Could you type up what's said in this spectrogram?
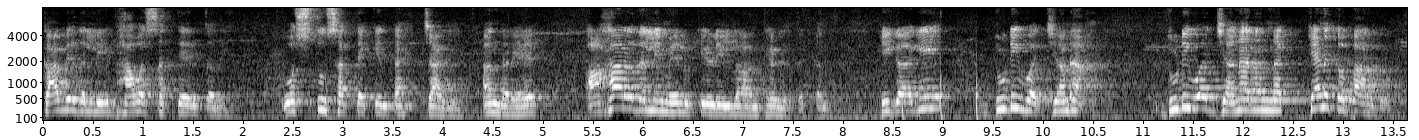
ಕಾವ್ಯದಲ್ಲಿ ಭಾವ ಸತ್ಯ ಇರ್ತದೆ. ವಸ್ತು ಸತ್ಯಕ್ಕಿಂತ ಹೆಚ್ಚಾಗಿ. ಅಂದರೆ ಆಹಾರದಲ್ಲಿ ಮೇಲು ಕೀಳಿಲ್ಲ ಅಂತ ಹೇಳಿರ್ತಕ್ಕಂಥ ಹೀಗಾಗಿ ದುಡಿವ ಜನ, ದುಡಿಯುವ ಜನರನ್ನು ಕೆಣಕಬಾರದು.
